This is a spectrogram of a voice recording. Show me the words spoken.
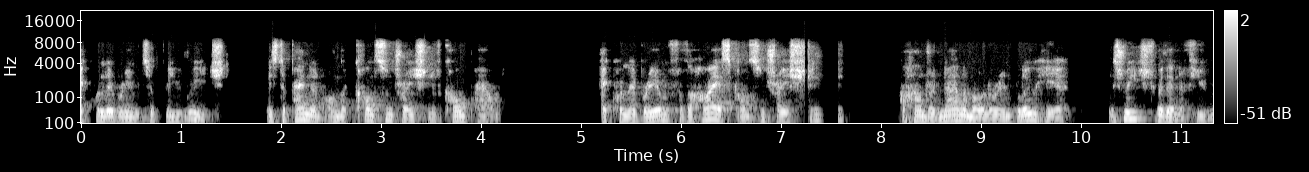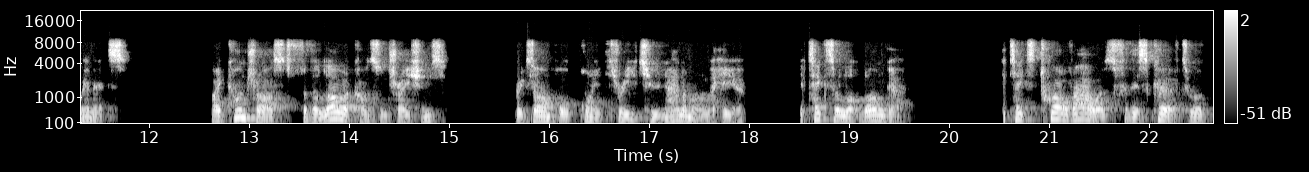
equilibrium to be reached is dependent on the concentration of compound. Equilibrium for the highest concentration, 100 nanomolar in blue here, is reached within a few minutes. By contrast, for the lower concentrations, for example, 0.32 nanomolar here, it takes a lot longer. It takes 12 hours for this curve to,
